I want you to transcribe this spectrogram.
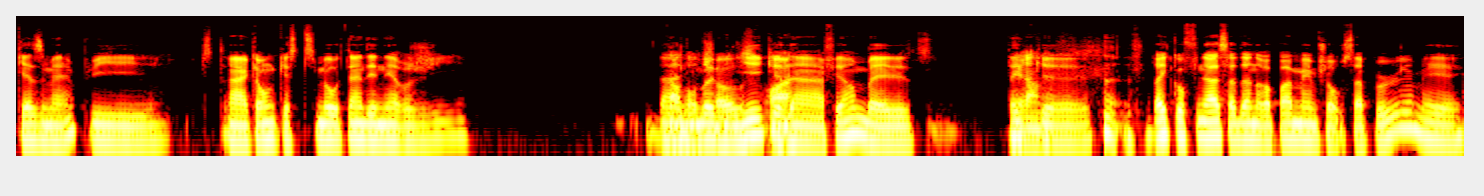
quasiment. Puis tu te rends compte que si tu mets autant d'énergie dans, Dans l'immobilier que ouais. dans la ferme, ben, peut-être rendu. que peut-être qu'au final, ça donnera pas la même chose. Ça peut, là, mais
